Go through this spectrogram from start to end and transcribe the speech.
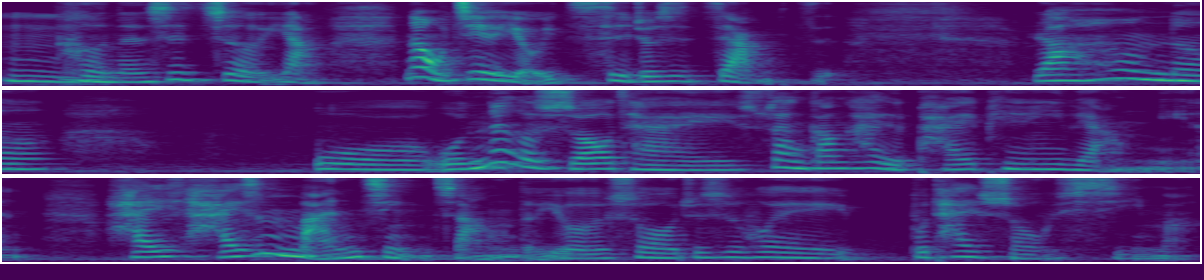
嗯，可能是这样。那我记得有一次就是这样子，然后呢？我我那个时候才算刚开始拍片一两年，还还是蛮紧张的，有的时候就是会不太熟悉嘛。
